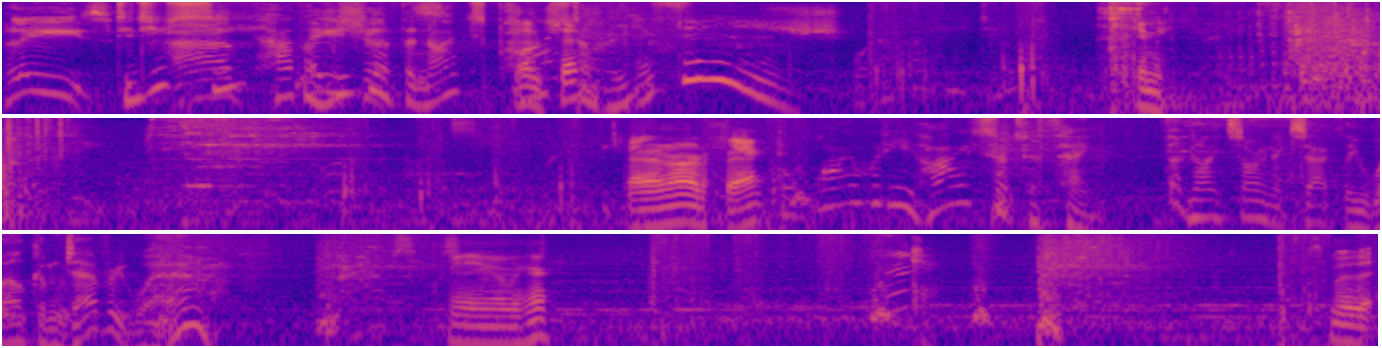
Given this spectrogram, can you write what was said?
Please. Did you see how the leader of the patience. Knights passed sec. Arif? Gimme. Got an artifact. But why would he hide such a thing? The Knights aren't exactly welcomed everywhere. Anything over here? Okay. Let's move it.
